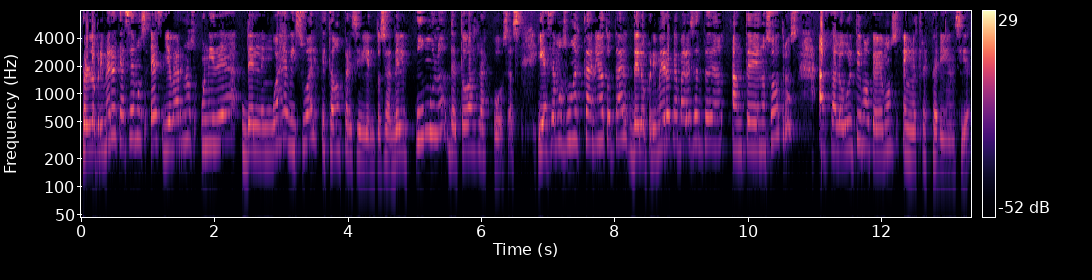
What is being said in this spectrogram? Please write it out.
pero lo primero que hacemos es llevarnos una idea del lenguaje visual que estamos percibiendo, o sea, del cúmulo de todas las cosas. Y hacemos un escaneo total de lo primero que aparece ante, nosotros hasta lo último que vemos en nuestra experiencia.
